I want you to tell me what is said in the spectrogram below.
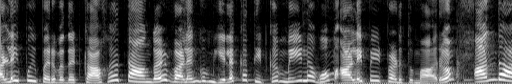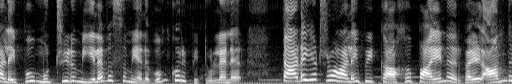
அழைப்பு பெறுவதற்காக தாங்கள் வழங்கும் இலக்கத்திற்கு மீளவும் அழைப்பேற்படுத்துமாறும் அந்த அழைப்பு முற்றிலும் இலவசம் எனவும் குறிப்பிட்டுள்ளனர். தடையற்ற அழைப்பிற்காக பயனர்கள் அந்த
